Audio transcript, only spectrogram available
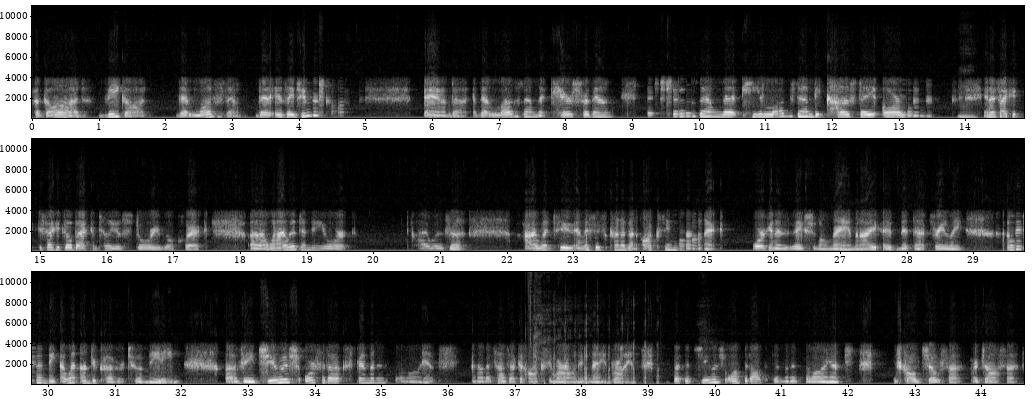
a God, the God that loves them, that is a Jewish God, and uh, that loves them, that cares for them, that shows them that He loves them because they are women. Mm-hmm. And if I could, if I could go back and tell you a story real quick, uh, when I lived in New York, I was a uh, I went to, and this is kind of an oxymoronic organizational name, and I admit that freely. I went, to meet, I went undercover to a meeting of the Jewish Orthodox Feminist Alliance. I know that sounds like an oxymoronic name, Brian, but the Jewish Orthodox Feminist Alliance is called JOFA or Jaffa.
